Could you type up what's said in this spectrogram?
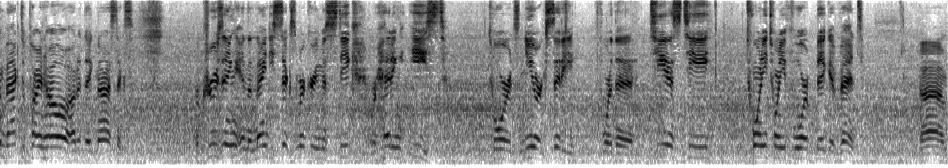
Welcome back to Pine Hollow Auto Diagnostics. We're cruising in the 96 Mercury Mystique. We're heading east towards New York City for the TST 2024 big event. Um,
